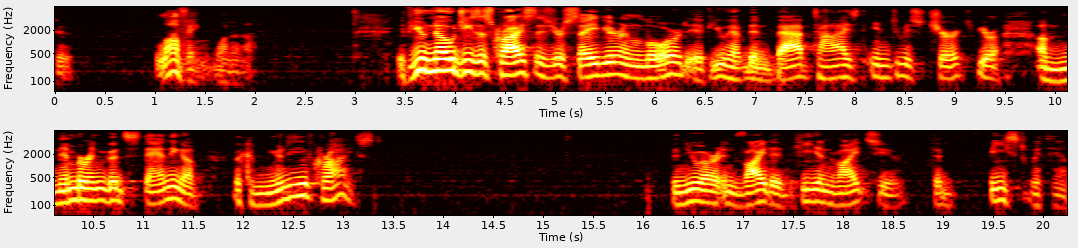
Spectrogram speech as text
to, loving one another. If you know Jesus Christ as your Savior and Lord, if you have been baptized into His church, if you're a, member in good standing of the community of Christ, then you are invited. He invites you to feast with Him.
